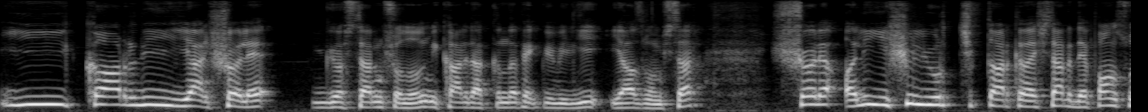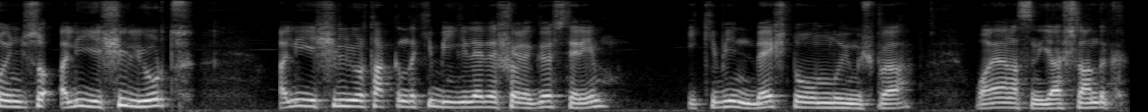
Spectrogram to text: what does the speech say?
Icardi yani şöyle göstermiş olalım. Icardi hakkında pek bir bilgi yazmamışlar. Şöyle Ali Yeşilyurt çıktı arkadaşlar. Defans oyuncusu Ali Yeşilyurt. Ali Yeşilyurt hakkındaki bilgileri de şöyle göstereyim. 2005 doğumluymuş be. Vay anasını yaşlandık.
